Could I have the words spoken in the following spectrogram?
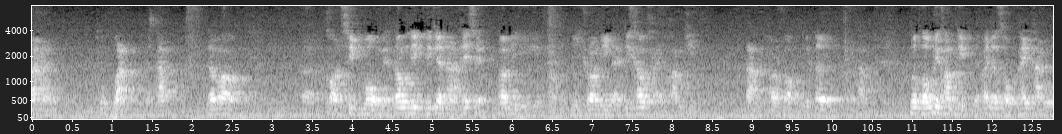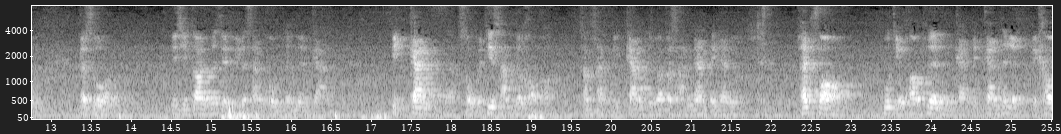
บ้างทุกวันนะครับ แล้วก็ ก่อน 10 โมงเนี่ยต้องรีบพิจารณาให้เสร็จว่ามีมีกรณีไหนที่เข้าข่ายความผิดตามพรบคอมพิวเตอร์นะครับเมื่อพบมีความผิดเนี่ยก็จะส่งให้ทางกระทรวงดิจิทัลเพื่อเศรษฐกิจและสังคมดำเนินการปิดกั้นนะส่งไปที่ศาลเพื่อขอคำสั่งปิดกั้น หรือว่าประสานงานไปยังแพลตฟอร์ม ผู้เกี่ยวข้องเพื่อนการปิดกั้นถ้าเกิดไปเข้า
